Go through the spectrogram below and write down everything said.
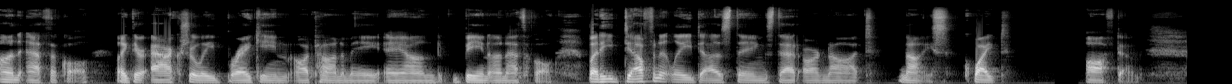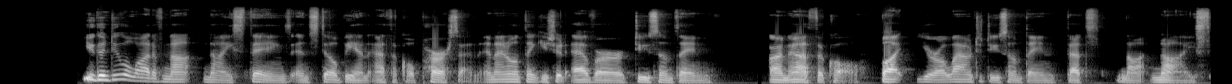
unethical. Like they're actually breaking autonomy and being unethical. But he definitely does things that are not nice quite often. You can do a lot of not nice things and still be an ethical person. And i don't think you should ever do something unethical, but you're allowed to do something that's not nice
